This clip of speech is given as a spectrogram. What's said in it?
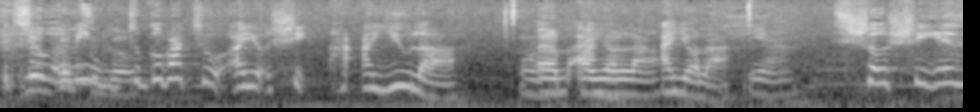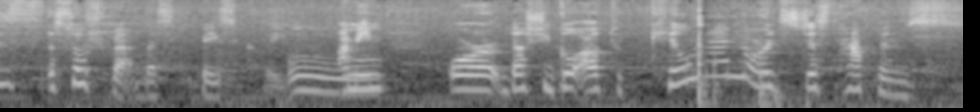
you're So good I mean, to to go. go, back to Ayo, she, Ayoola. or Um, Ayoola. Ayoola. Yeah. So she is a sociopath, basically. Mm. I mean, or does she go out to kill men, or it just happens?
